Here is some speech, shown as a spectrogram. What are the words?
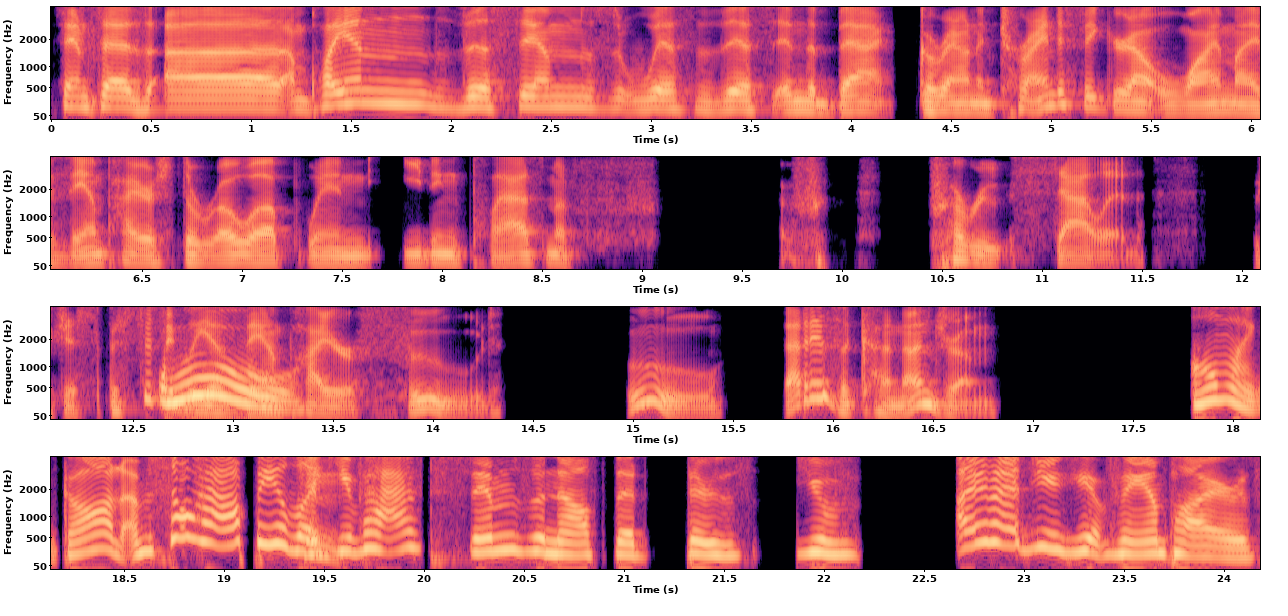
Sam says, uh, I'm playing The Sims with this in the background and trying to figure out why my vampires throw up when eating plasma f- f- fruit salad, which is specifically Ooh. a vampire food. Ooh, that is a conundrum. Oh my god, I'm so happy like Can- you've hacked Sims enough that there's you've I imagine you can get vampires,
